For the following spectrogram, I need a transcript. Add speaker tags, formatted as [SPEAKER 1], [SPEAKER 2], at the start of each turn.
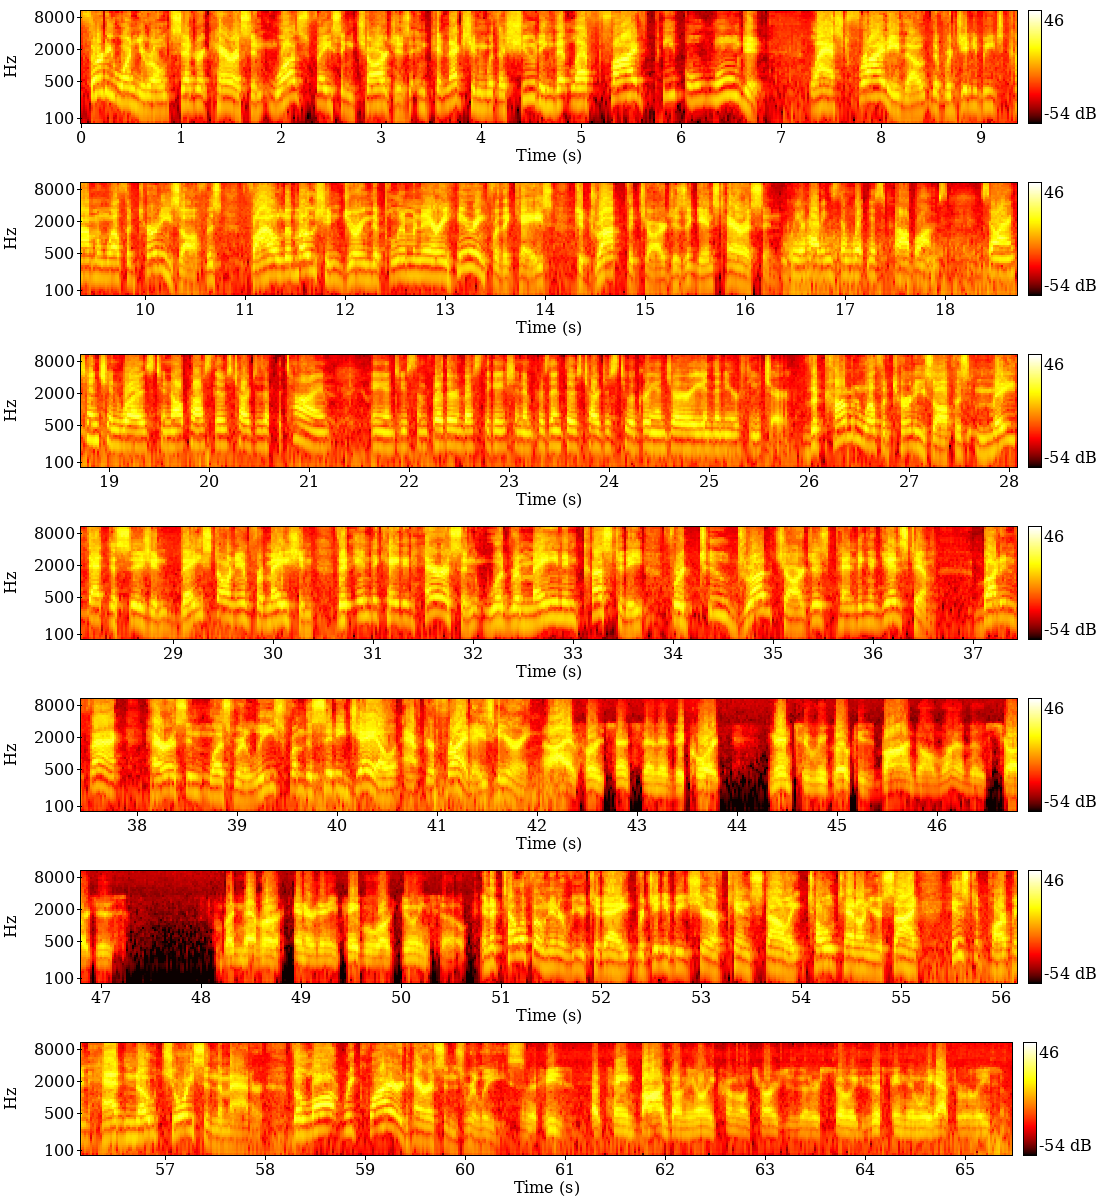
[SPEAKER 1] 31-year-old Cedric Harrison was facing charges in connection with a shooting that left five people wounded. Last Friday, though, the Virginia Beach Commonwealth Attorney's Office filed a motion during the preliminary hearing for the case to drop the charges against Harrison.
[SPEAKER 2] We were having some witness problems. So our intention was to not process those charges at the time and do some further investigation and present those charges to a grand jury in the near future.
[SPEAKER 1] The Commonwealth Attorney's Office made that decision based on information that indicated Harrison would remain in custody for two drug charges pending against him. But in fact, Harrison was released from the city jail after Friday's hearing.
[SPEAKER 3] I have heard since then that the court meant to revoke his bond on one of those charges but never entered any paperwork doing so.
[SPEAKER 1] In a telephone interview today, Virginia Beach Sheriff Ken Stolle told 10 on your side his department had no choice in the matter. The law required Harrison's release.
[SPEAKER 3] And if he's obtained bond on the only criminal charges that are still existing, then we have to release him.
